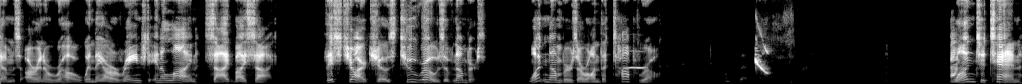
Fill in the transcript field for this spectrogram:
items are in a row when they are arranged in a line side by side. This chart shows two rows of numbers. What numbers are on the top row? 1 to 10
